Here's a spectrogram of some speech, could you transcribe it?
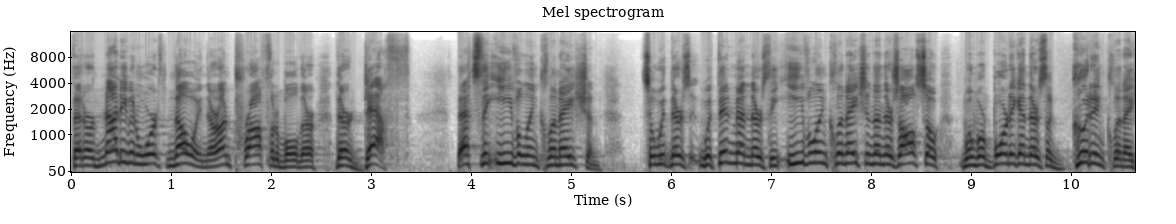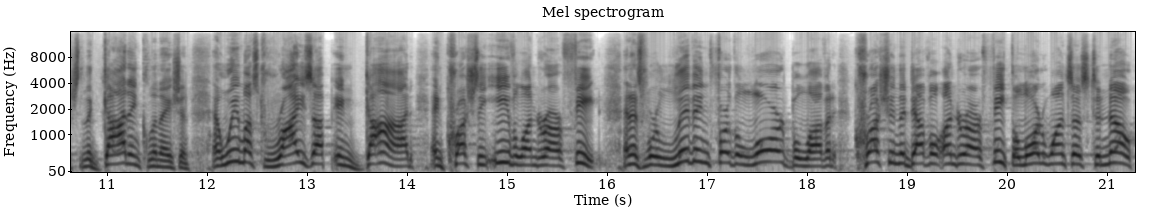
that are not even worth knowing. They're unprofitable. They're, they're death. That's the evil inclination. So there's within men there's the evil inclination, then there's also when we're born again there's a good inclination, the God inclination. And we must rise up in God and crush the evil under our feet. And as we're living for the Lord, beloved, crushing the devil under our feet, the Lord wants us to know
